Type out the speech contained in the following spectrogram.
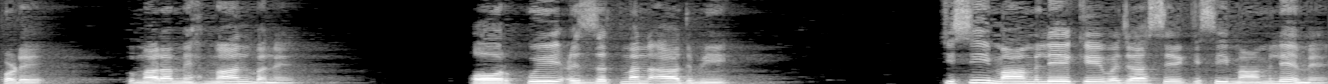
پڑے، تمہارا مہمان بنے اور کوئی عزت مند آدمی کسی معاملے کے وجہ سے کسی معاملے میں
